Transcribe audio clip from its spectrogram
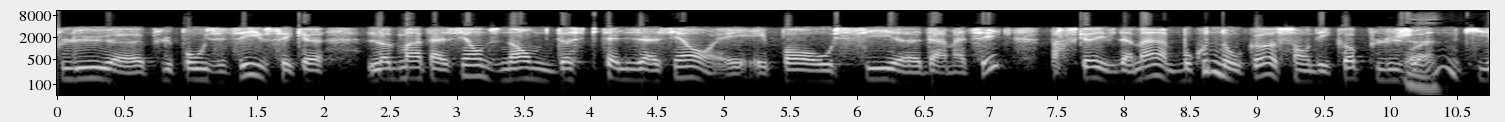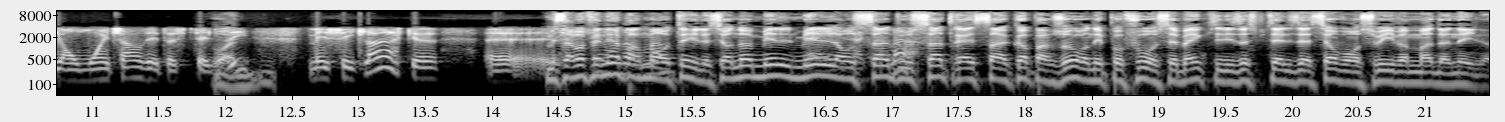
plus euh, plus positive, c'est que l'augmentation du nombre d'hospitalisations est, est, pas aussi euh, dramatique parce que évidemment beaucoup de nos cas sont des cas plus jeunes ouais. qui ont moins de chances d'être hospitalisés. Ouais. Mais c'est clair que euh, mais ça va si finir par augmente... monter. Là. Si on a 1000, 1100, 1200, 1300 cas par jour, on n'est pas fou. On sait bien que les hospitalisations vont suivre à un moment donné. Là.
